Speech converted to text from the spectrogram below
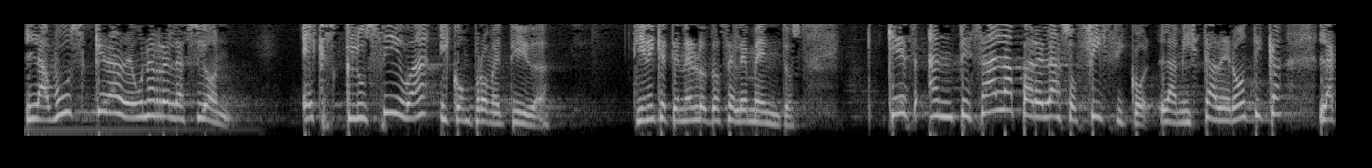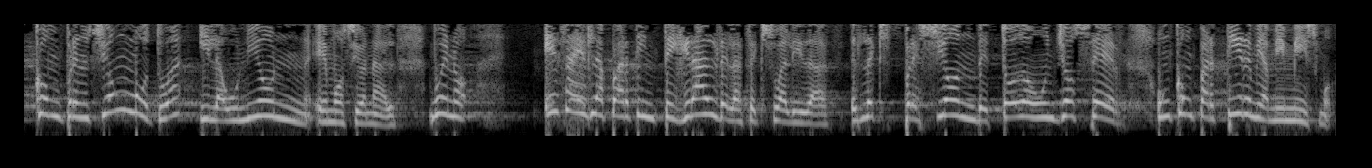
la búsqueda de una relación exclusiva y comprometida. Tiene que tener los dos elementos que es antesala para el lazo físico, la amistad erótica, la comprensión mutua y la unión emocional. Bueno, esa es la parte integral de la sexualidad. Es la expresión de todo un yo ser, un compartirme a mí mismo.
